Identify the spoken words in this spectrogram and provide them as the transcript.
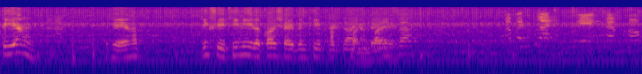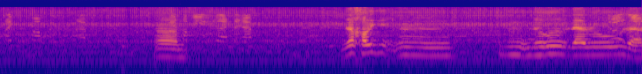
เตียงโอเคครับจริงสิที่นี่แล้วก็ใช้เป็นที่พักจ่ายผ่อนกันได้ไปซะก็เป็นเพื่อนเองครับเขาไปช่วยผมครับเออเขาไปอยู่ด้วยนะครับแล้วเขาอืมรู้แล้วรู้เหรอ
